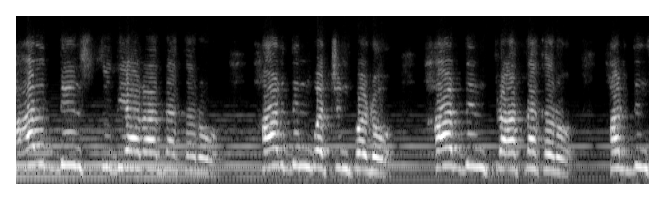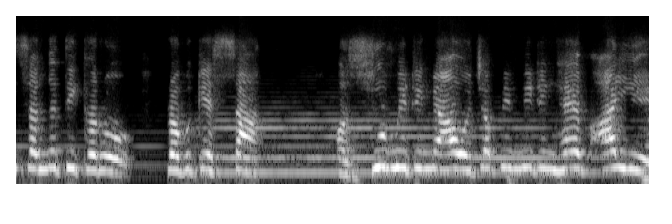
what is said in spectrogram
हर दिन स्तुति आराधना करो, हर दिन वचन पढ़ो, हर दिन प्रार्थना करो, हर दिन संगति करो प्रभु के साथ। और जूम मीटिंग में आओ, जब भी मीटिंग है, आइए,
